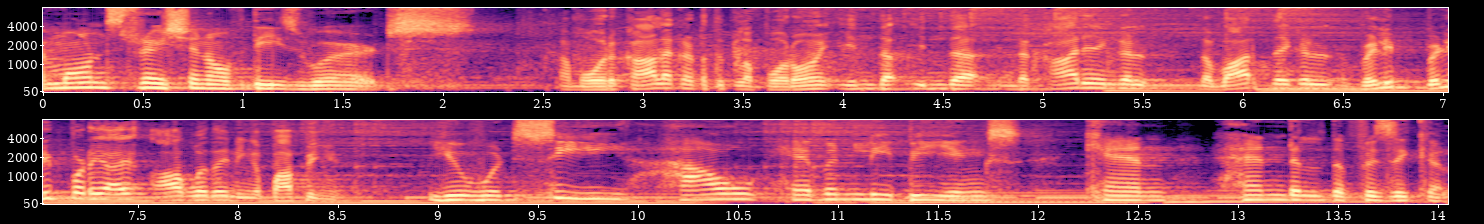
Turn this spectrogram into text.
demonstration of these words. நம்ம ஒரு காலகட்டத்துக்குள்ள போறோம் இந்த இந்த இந்த காரியங்கள் இந்த வார்த்தைகள் வெளி வெளிப்படையாய் ஆவதை நீங்க பாப்பீங்க You would see how heavenly beings can handle the physical.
